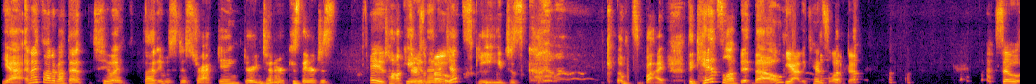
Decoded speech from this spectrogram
Yeah. And I thought about that too. I thought it was distracting during dinner because they were just Hey, talking and a then a jet ski just comes by. The kids loved it though. Yeah, the kids loved it. So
